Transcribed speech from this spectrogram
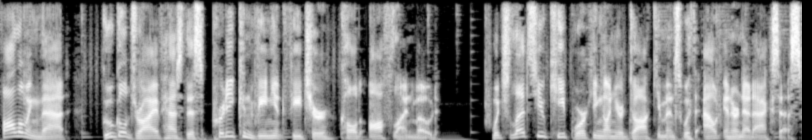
Following that, Google Drive has this pretty convenient feature called offline mode, which lets you keep working on your documents without internet access.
